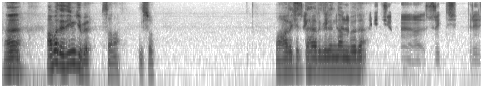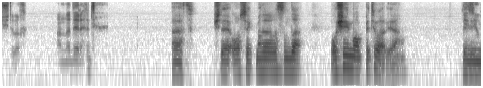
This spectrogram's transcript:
He. Ama dediğim gibi sana ISO. O harekette her birinden böyle Geçiyor. Ha, sürekli pire düştü bak. Anladı herhalde. evet. İşte o sekmeler arasında o şey muhabbeti var ya. Dediğim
